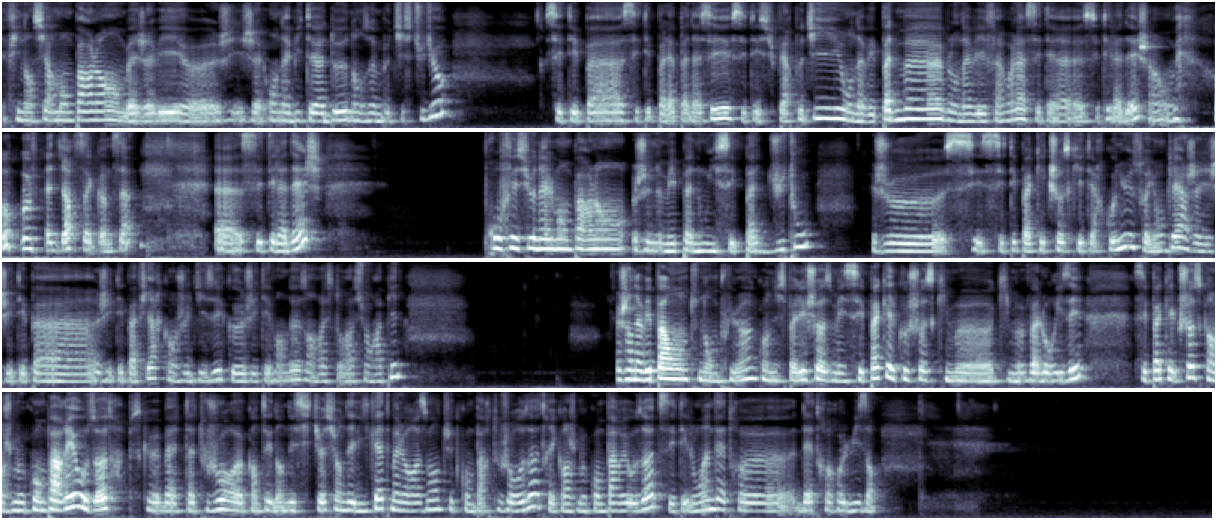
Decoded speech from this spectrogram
financièrement parlant, ben, j'avais, on habitait à deux dans un petit studio. C'était pas, c'était pas la panacée, c'était super petit, on n'avait pas de meubles, on avait, enfin voilà, c'était, c'était la dèche, hein, on, va, dire ça comme ça. Euh, c'était la dèche. Professionnellement parlant, je ne m'épanouissais pas du tout. Je, c'était pas quelque chose qui était reconnu, soyons clairs. J'étais pas, j'étais pas fière quand je disais que j'étais vendeuse en restauration rapide. J'en avais pas honte non plus, hein, qu'on dise pas les choses, mais c'est pas quelque chose qui me, qui me valorisait. C'est pas quelque chose quand je me comparais aux autres, parce que bah, as toujours, euh, quand tu es dans des situations délicates, malheureusement, tu te compares toujours aux autres. Et quand je me comparais aux autres, c'était loin euh, d'être reluisant.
